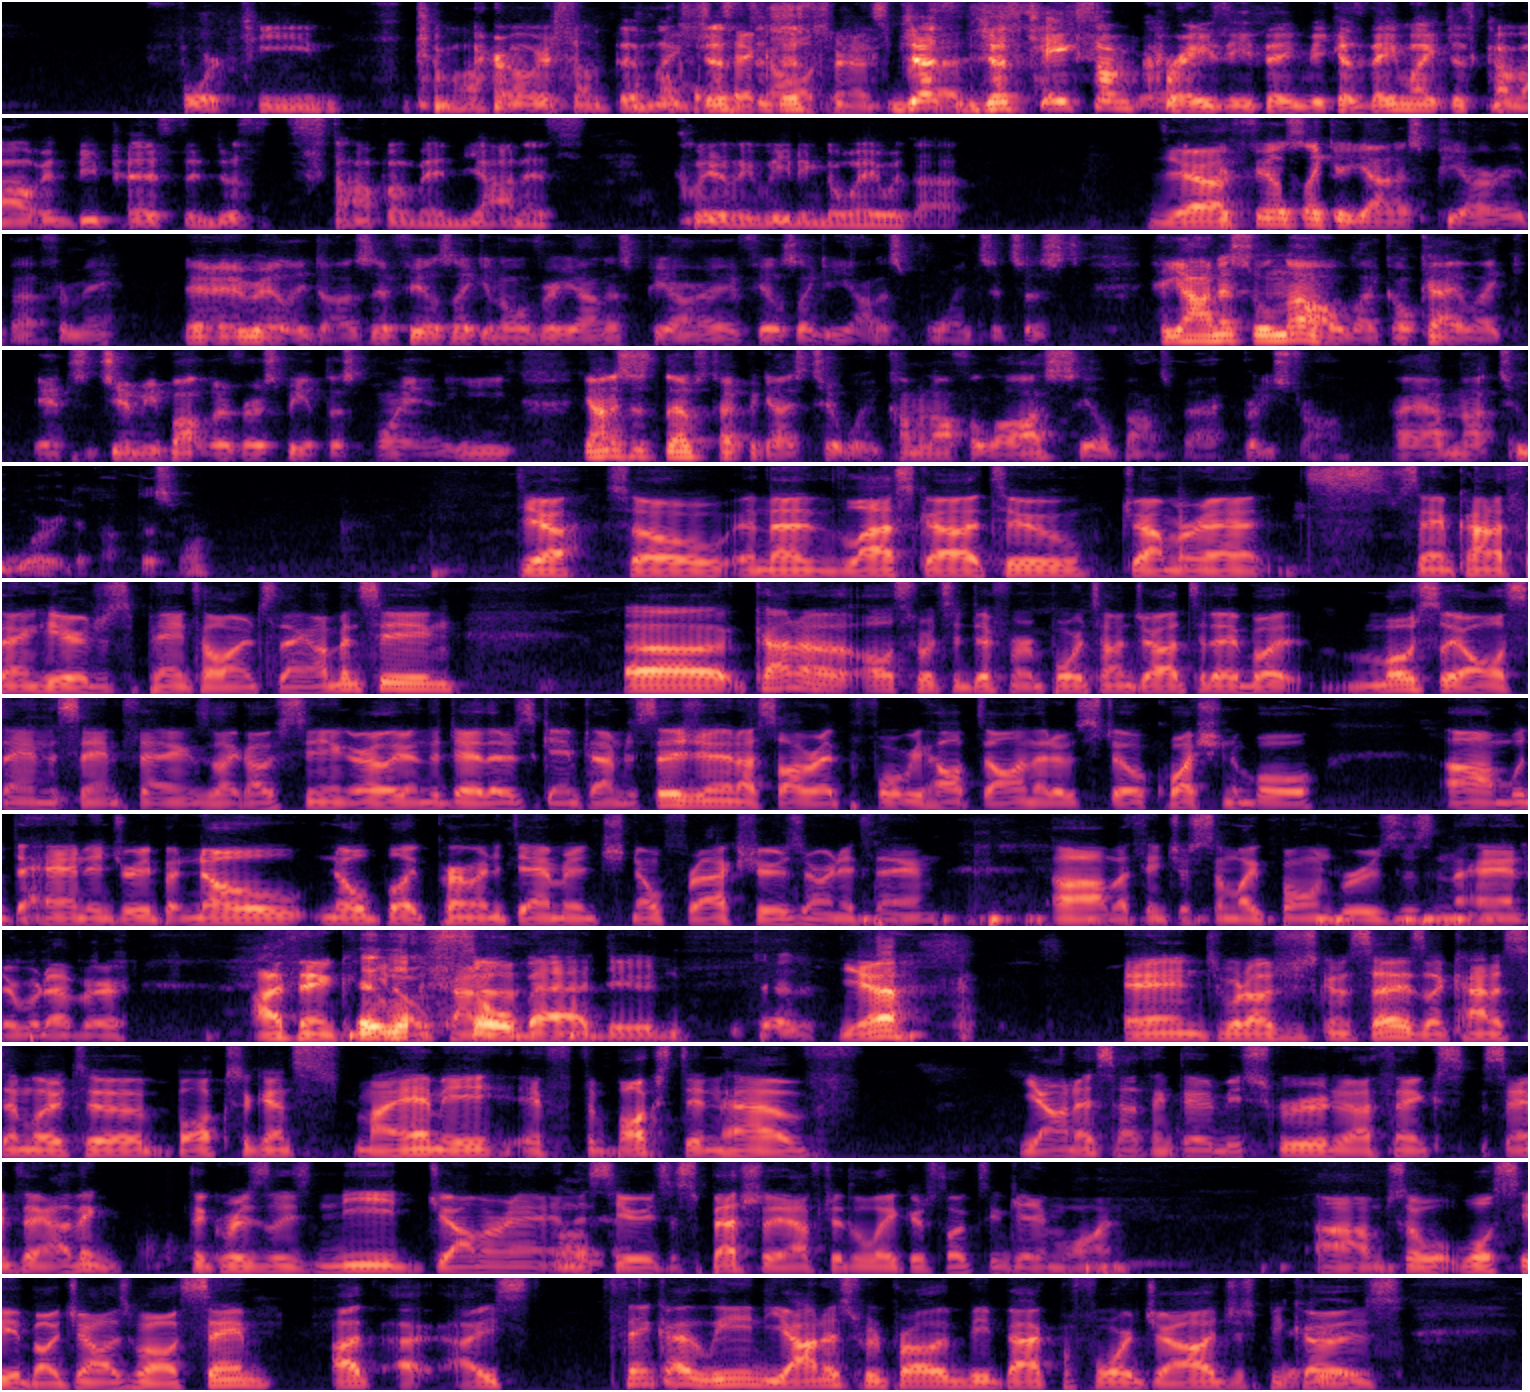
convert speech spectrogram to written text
fourteen tomorrow or something. Like just Take just just just take some Yeah. crazy thing because they might just come out and be pissed and just stomp them. And Giannis clearly leading the way with that. yeah. It feels like a Giannis PRA bet for me. It, it really does. It feels like an over Giannis PRA. It feels like a Giannis points. It's just hey, Giannis will know, like, okay, like it's Jimmy Butler versus me at this point, and he Giannis is those type of guys too. When coming off a loss, he'll bounce back pretty strong. I, I'm not too worried about this one. Yeah. So, and then last guy too, Ja Morant. Same kind of thing here, just a pain tolerance thing. I've been seeing uh kind of all sorts of different reports on Ja today, but mostly all saying the same things. Like I was seeing earlier in the day that it's a game time decision. I saw right before we hopped on that it was still questionable um, with the hand injury, but no, no like permanent damage, no fractures or anything. Um, I think just some like bone bruises in the hand or whatever. I think It you know, looks kinda- so bad, dude. Yeah. And what I was just gonna say is like kind of similar to Bucks against Miami. If the Bucks didn't have Giannis, I think they would be screwed. And I think same thing. I think the Grizzlies need Ja Morant in Oh, yeah. series, especially after the Lakers looked at Game One. Um, so we'll see about Ja as well. Same. I I think I leaned Giannis would probably be back before Ja, just because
